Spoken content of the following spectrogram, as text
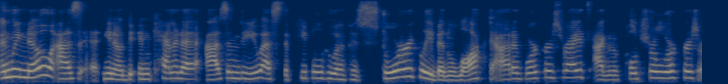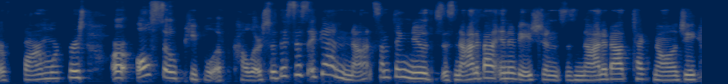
and we know as you know in Canada as in the US the people who have historically been locked out of workers rights agricultural workers or farm workers are also people of color. So this is again not something new. This is not about innovation. This is not about technology.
